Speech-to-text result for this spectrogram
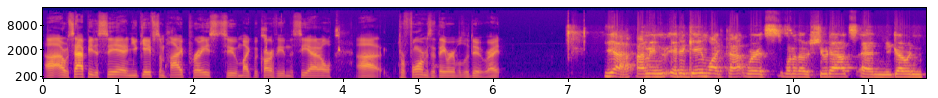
Uh, I was happy to see it, and you gave some high praise to Mike McCarthy and the Seattle uh, performance that they were able to do, right? Yeah, I mean, in a game like that where it's one of those shootouts and you go and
